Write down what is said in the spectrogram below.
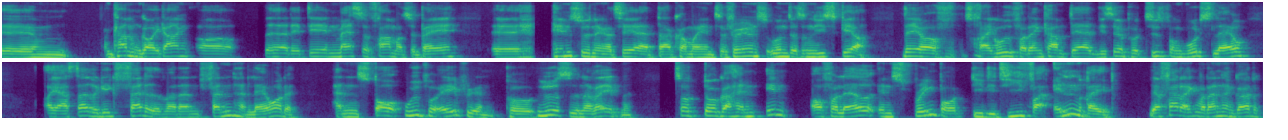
Øh, kampen går i gang, og hvad hedder det, det er en masse frem og tilbage. Øh, hensydninger til, at der kommer interference, uden det sådan lige sker. Det at trække ud fra den kamp, det er, at vi ser på et tidspunkt Woods lave, og jeg har stadigvæk ikke fattet, hvordan fanden han laver det. Han står ude på Adrian på ydersiden af rebene, Så dukker han ind og får lavet en springboard DDT fra anden reb. Jeg fatter ikke, hvordan han gør det.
